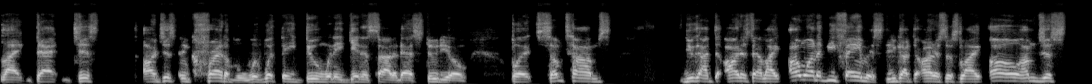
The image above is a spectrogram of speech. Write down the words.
Like that, just are just incredible with what they do when they get inside of that studio. But sometimes you got the artists that like, I want to be famous. You got the artists that's like, oh, I'm just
